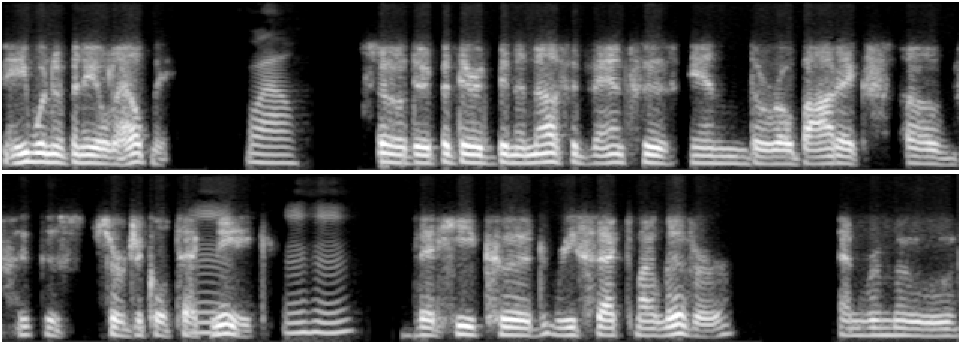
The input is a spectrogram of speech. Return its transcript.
he wouldn't have been able to help me. Wow. So there, but there had been enough advances in the robotics of this surgical technique Mm-hmm. that he could resect my liver and remove,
